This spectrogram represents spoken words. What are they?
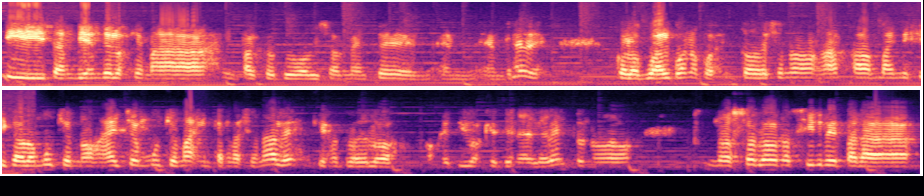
y también de los que más impacto tuvo visualmente en, redes. Con lo cual, bueno, pues todo eso nos ha, magnificado mucho, nos ha hecho mucho más internacionales, que es otro de los objetivos que tiene el evento. No, no solo nos sirve para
